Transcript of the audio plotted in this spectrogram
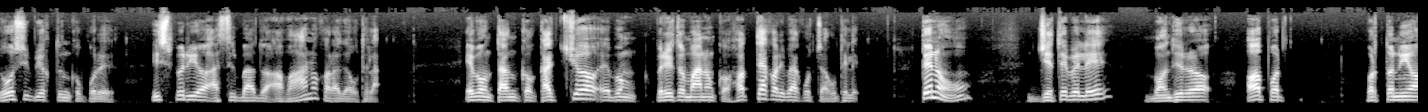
ଦୋଷୀ ବ୍ୟକ୍ତିଙ୍କ ଉପରେ ଈଶ୍ୱରୀୟ ଆଶୀର୍ବାଦ ଆହ୍ୱାନ କରାଯାଉଥିଲା ଏବଂ ତାଙ୍କ କାର୍ଯ୍ୟ ଏବଂ ପ୍ରେରିତମାନଙ୍କ ହତ୍ୟା କରିବାକୁ ଚାହୁଁଥିଲେ। ତେଣୁ ଯେତେବେଳେ ମନ୍ଦିରର ଅପରିବର୍ତ୍ତନୀୟ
